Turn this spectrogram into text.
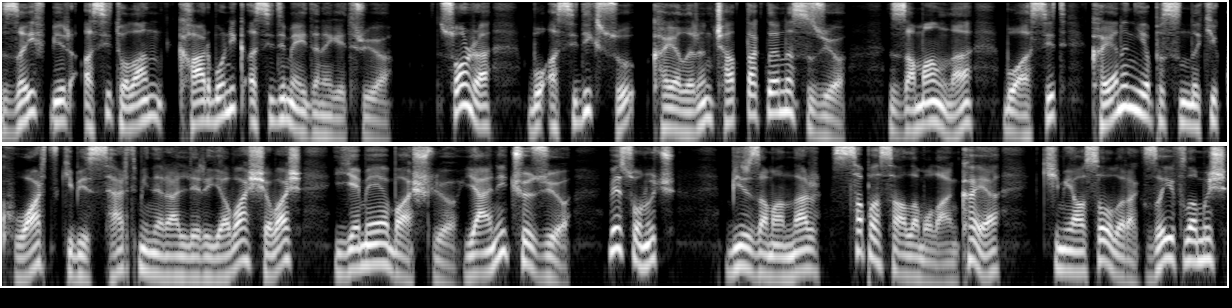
zayıf bir asit olan karbonik asidi meydana getiriyor. Sonra bu asidik su kayaların çatlaklarına sızıyor. Zamanla bu asit kayanın yapısındaki kuartz gibi sert mineralleri yavaş yavaş yemeye başlıyor yani çözüyor ve sonuç bir zamanlar sapasağlam olan kaya kimyasal olarak zayıflamış,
